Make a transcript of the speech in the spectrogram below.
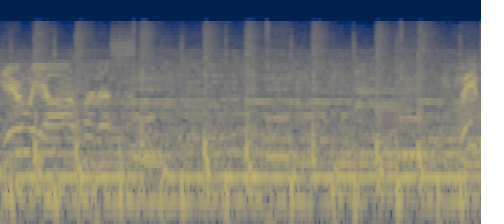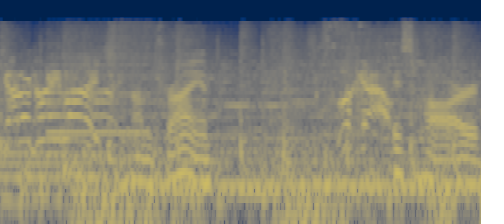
Here we are for the. We've got a green light. I'm trying. Look out. It's hard.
